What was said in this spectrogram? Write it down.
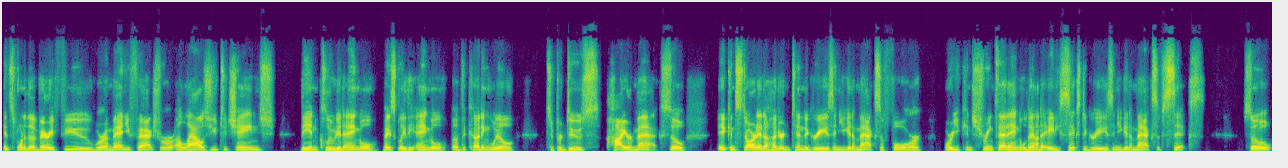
it's one of the very few where a manufacturer allows you to change the included angle, basically the angle of the cutting wheel, to produce higher max. So it can start at 110 degrees and you get a max of four or you can shrink that angle down to 86 degrees and you get a max of six. So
